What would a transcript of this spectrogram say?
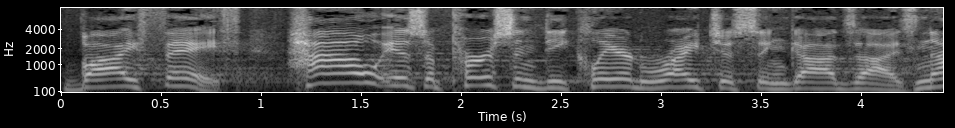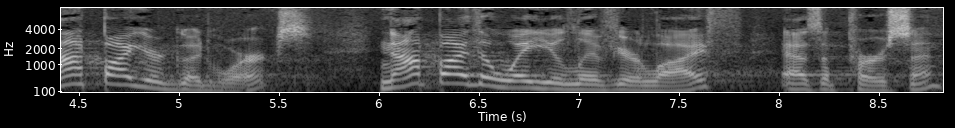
By faith. How is a person declared righteous in God's eyes? Not by your good works, not by the way you live your life, as a person.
